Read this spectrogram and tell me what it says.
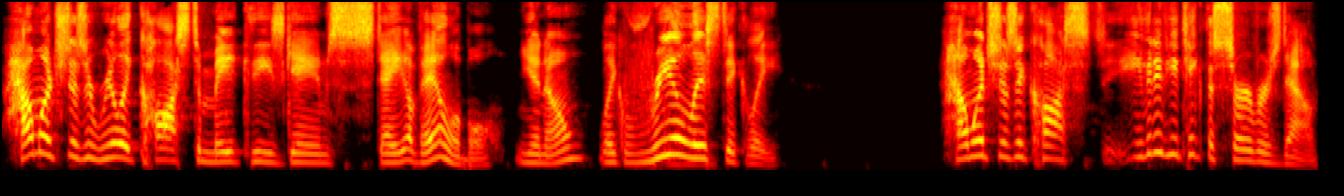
How much does it really cost to make these games stay available? You know, like mm-hmm. realistically, how much does it cost? Even if you take the servers down,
